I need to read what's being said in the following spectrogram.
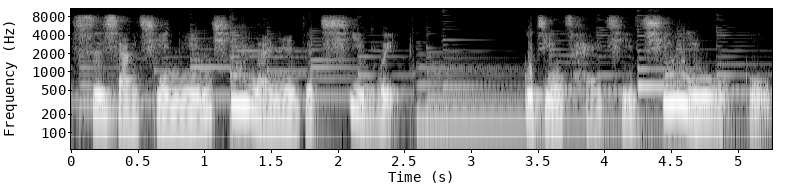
思想起年轻男人的气味，不禁踩起轻盈舞步，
